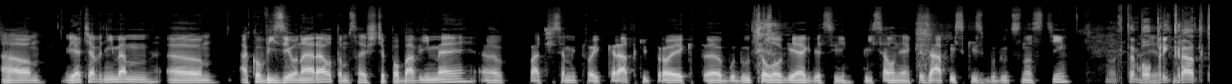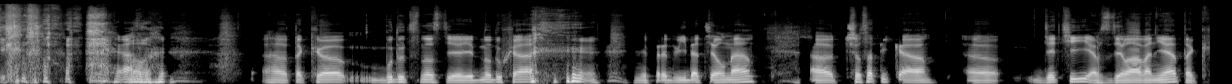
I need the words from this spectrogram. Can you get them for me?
Um, ja ťa vnímam um, ako vizionára, o tom sa ešte pobavíme. Uh, páči sa mi tvoj krátky projekt e, Budúcológia, kde si písal nejaké zápisky z budúcnosti. No, ten bol ja prikrátky. Som... Áno. A, tak uh, budúcnosť je jednoduchá, nepredvídateľná. A, čo sa týka uh, detí a vzdelávania, tak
